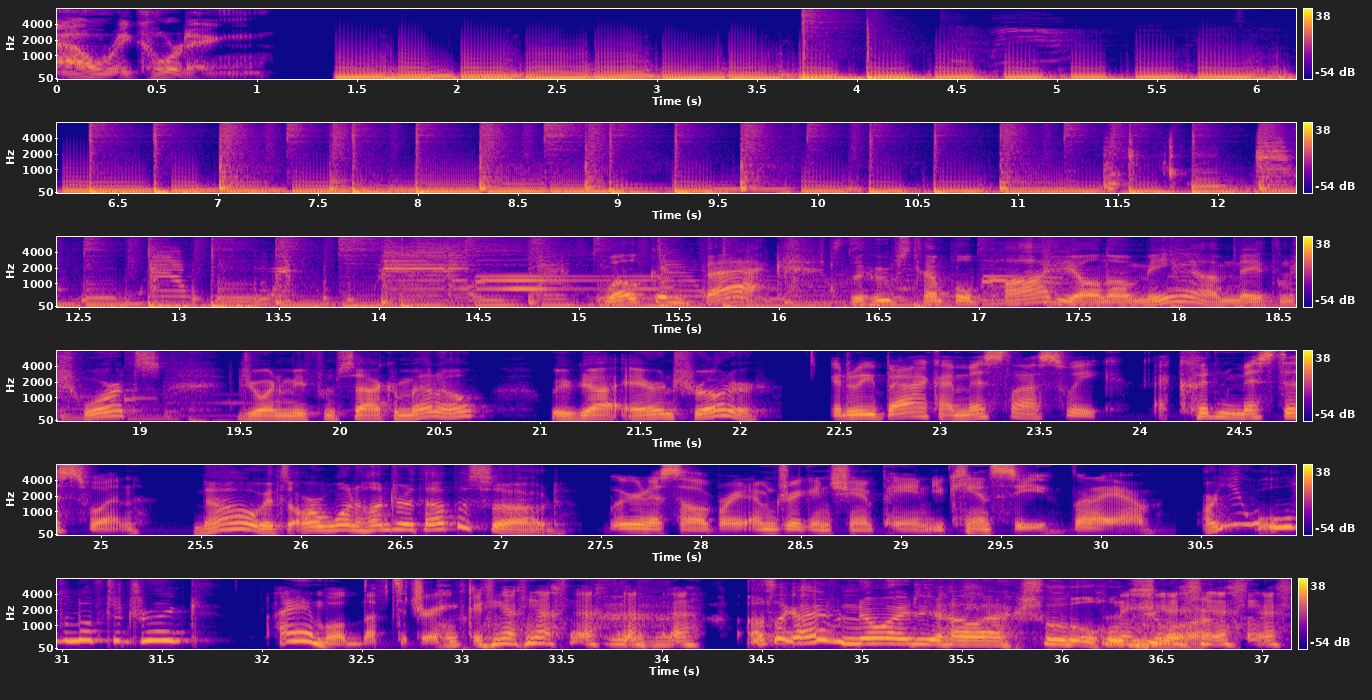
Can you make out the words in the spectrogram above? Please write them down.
Now recording. Welcome back to the Hoops Temple Pod. Y'all know me. I'm Nathan Schwartz. Joining me from Sacramento, we've got Aaron Schroeder. Good to be back. I missed last week. I couldn't miss this one. No, it's our 100th episode. We're gonna celebrate. I'm drinking champagne. You can't see, but I am. Are you old enough to drink? I am old enough to drink. I was like, I have no idea how actual old you are.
